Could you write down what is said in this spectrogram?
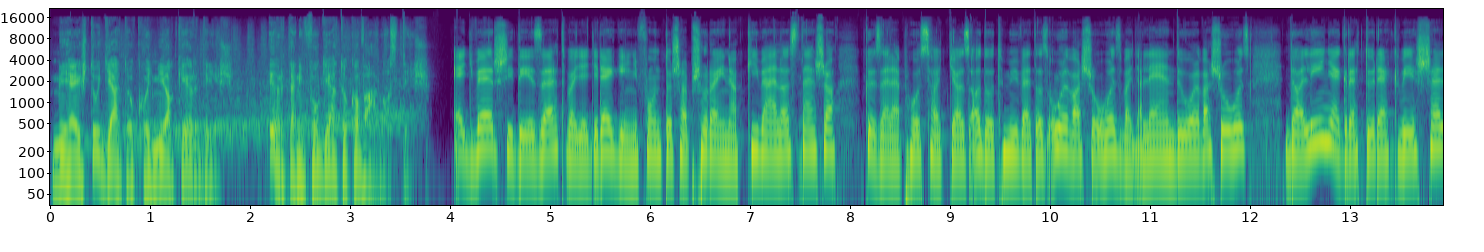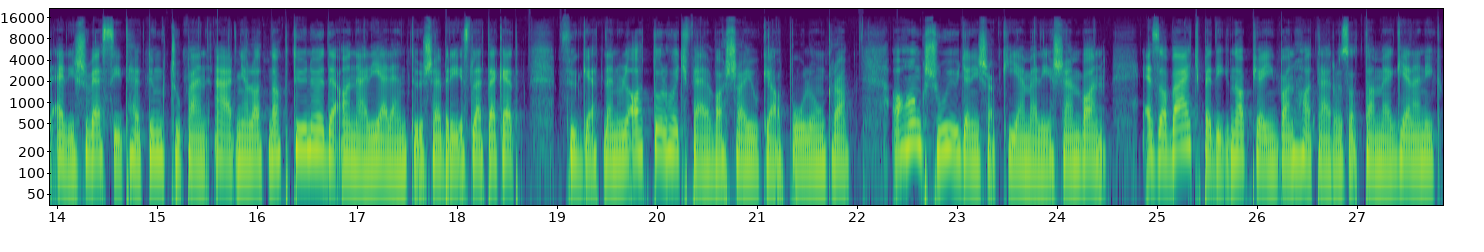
Mihez is tudjátok, hogy mi a kérdés, érteni fogjátok a választ is. Egy versidézet vagy egy regény fontosabb sorainak kiválasztása közelebb hozhatja az adott művet az olvasóhoz vagy a leendő olvasóhoz, de a lényegre törekvéssel el is veszíthetünk csupán árnyalatnak tűnő, de annál jelentősebb részleteket, függetlenül attól, hogy felvasaljuk-e a pólónkra. A hangsúly ugyanis a kiemelésen van. Ez a vágy pedig napjainkban határozottan megjelenik.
